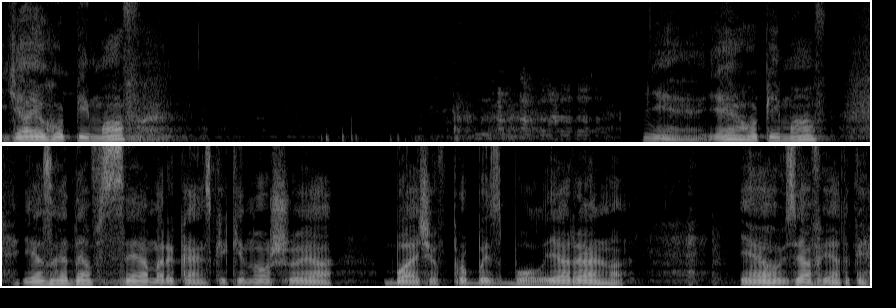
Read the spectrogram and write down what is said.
я його піймав. Ні, я його піймав. Я згадав все американське кіно, що я бачив про бейсбол. Я реально. Я його взяв і я такий.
